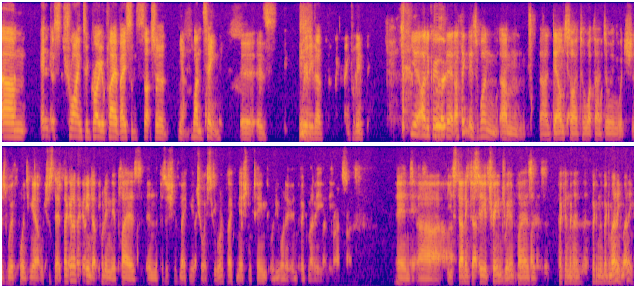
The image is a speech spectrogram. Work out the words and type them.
um, and just trying to grow your player base on such a you know one team uh, is really the thing for them. Yeah, I'd agree with that. I think there's one um, uh, downside to what they're doing, which is worth pointing out, which is that they're going to end up putting their players in the position of making a choice. Do you want to play for national team or do you want to earn big money in France? And uh, you're starting to see a trend where players are picking the picking the big money,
